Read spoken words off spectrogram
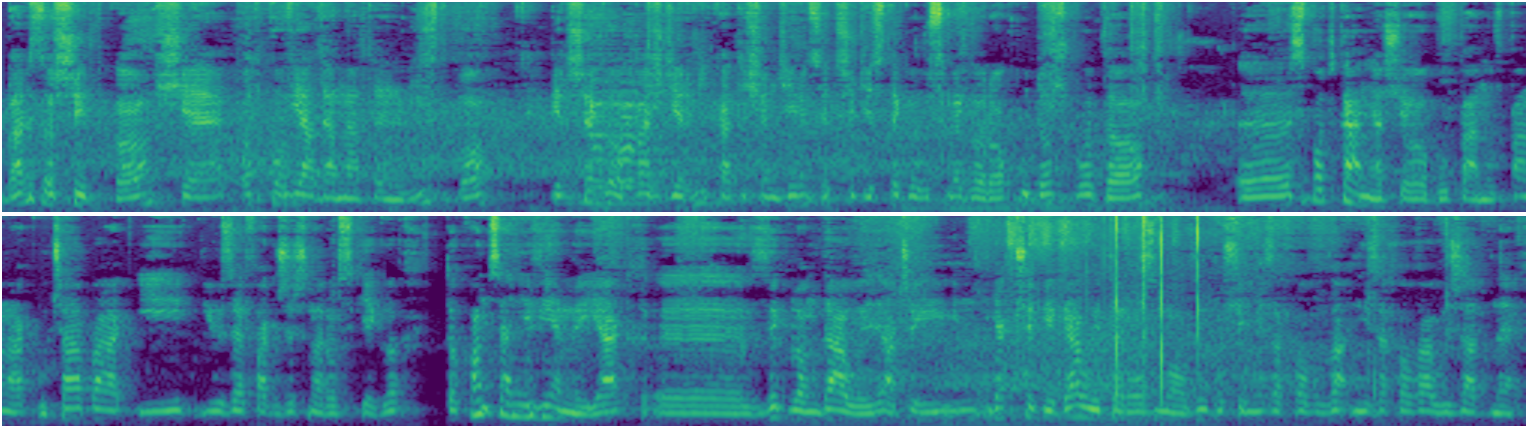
bardzo szybko się odpowiada na ten list, bo 1 października 1938 roku doszło do spotkania się obu panów, pana Kuczaba i Józefa Grzesznarowskiego. Do końca nie wiemy, jak e, wyglądały, raczej jak przebiegały te rozmowy, bo się nie, zachowa, nie zachowały żadne,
